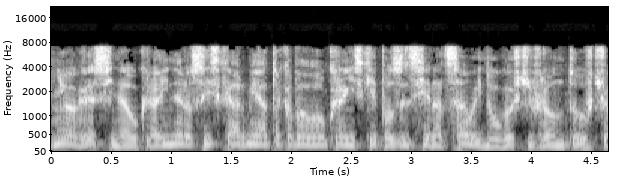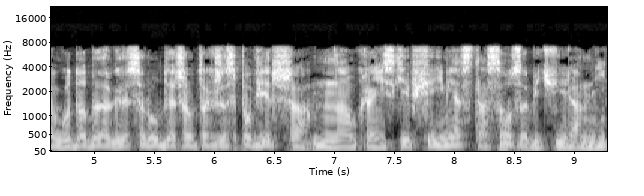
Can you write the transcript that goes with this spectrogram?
dniu agresji na Ukrainę rosyjska armia atakowała ukraińskie pozycje na całej długości frontu. W ciągu doby agresor uderzał także z powietrza na ukraińskie wsie i miasta. Są zabici i ranni.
